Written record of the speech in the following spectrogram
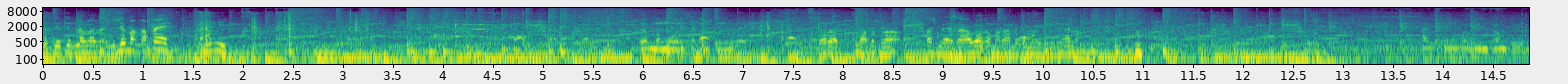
Magtitipla mo. Gusto bang kape? Ito, mamuhay sa kampong mo. Sarap. Tapos, ma tapos may asawa ka, marami kang magiging ano. kambing.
